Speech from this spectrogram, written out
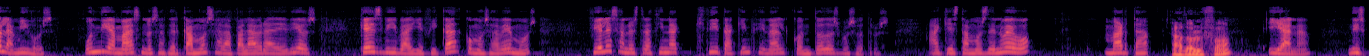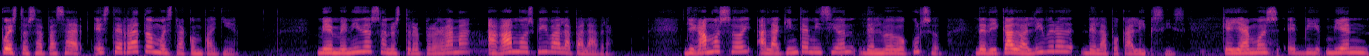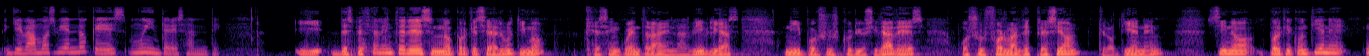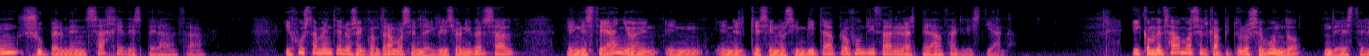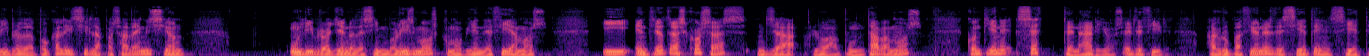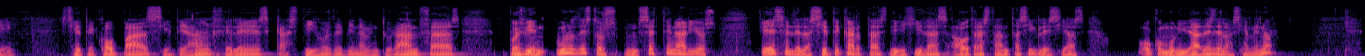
Hola amigos, un día más nos acercamos a la palabra de Dios, que es viva y eficaz, como sabemos, fieles a nuestra cita quincenal con todos vosotros. Aquí estamos de nuevo, Marta Adolfo, y Ana, dispuestos a pasar este rato en vuestra compañía. Bienvenidos a nuestro programa Hagamos viva la palabra. Llegamos hoy a la quinta emisión del nuevo curso, dedicado al libro del Apocalipsis, que ya hemos, eh, llevamos viendo que es muy interesante. y de especial interés no porque sea el último, que se encuentra en las Biblias, ni por sus curiosidades o sus formas de expresión, que lo tienen, sino porque contiene un supermensaje de esperanza. Y justamente nos encontramos en la Iglesia Universal en este año en el que se nos invita a profundizar en la esperanza cristiana. Y comenzábamos el capítulo segundo de este libro de Apocalipsis, la pasada emisión, un libro lleno de simbolismos, como bien decíamos, y, entre otras cosas, ya lo apuntábamos, contiene septenarios, es decir, agrupaciones de siete en siete. Siete copas, siete ángeles, castigos de bienaventuranzas. Pues bien, uno de estos mm, septenarios es el de las siete cartas dirigidas a otras tantas iglesias o comunidades del Asia Menor.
